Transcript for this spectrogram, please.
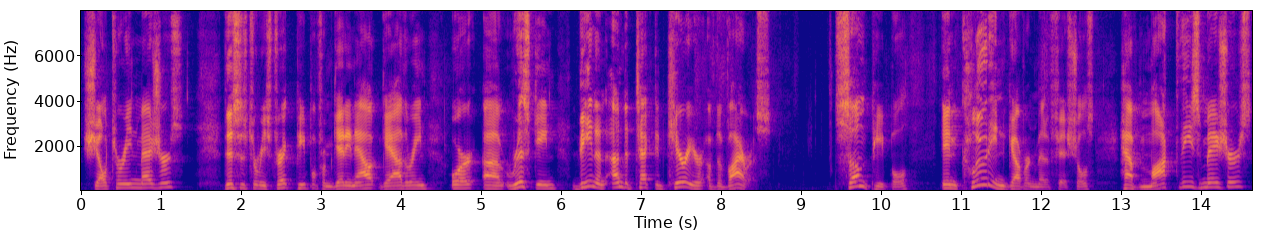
Sheltering measures. This is to restrict people from getting out, gathering, or uh, risking being an undetected carrier of the virus. Some people, including government officials, have mocked these measures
